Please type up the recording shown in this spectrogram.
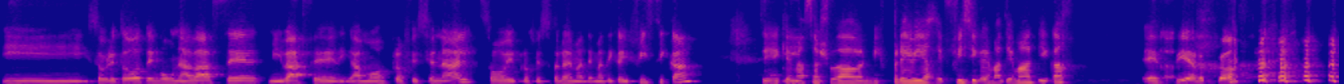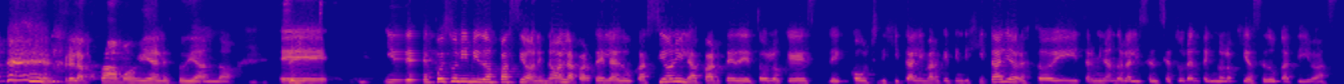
Y sobre todo tengo una base, mi base, digamos, profesional, soy profesora de matemática y física. Sí, que me has ayudado en mis previas de física y matemática. Es cierto, pero la pasábamos bien estudiando. Sí. Eh, y después uní mis dos pasiones, ¿no? La parte de la educación y la parte de todo lo que es de coach digital y marketing digital, y ahora estoy terminando la licenciatura en tecnologías educativas.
